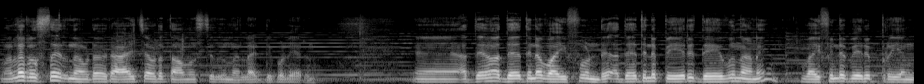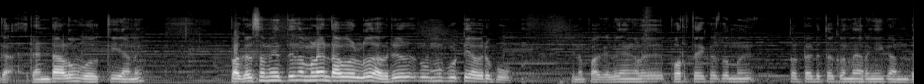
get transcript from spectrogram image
നല്ല രസമായിരുന്നു അവിടെ. ഒരാഴ്ച അവിടെ താമസിച്ചത്. നല്ല അടിപൊളിയായിരുന്നു. അദ്ദേഹം അദ്ദേഹത്തിന്റെ വൈഫും ഉണ്ട് അദ്ദേഹത്തിന്റെ പേര് ദേവ് എന്നാണ്. വൈഫിന്റെ പേര് പ്രിയങ്ക. രണ്ടാളും വർക്ക് ചെയ്യാണ്. പകൽ സമയത്ത് നമ്മളെ ഉണ്ടാവുള്ളൂ. അവർ റൂം പൂട്ടി അവർ പോവും. പിന്നെ പകൽ ഞങ്ങൾ പുറത്തേക്കൊക്കെ ഒന്ന് തൊട്ടടുത്തൊക്കെ ഒന്ന് ഇറങ്ങി കണ്ട്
